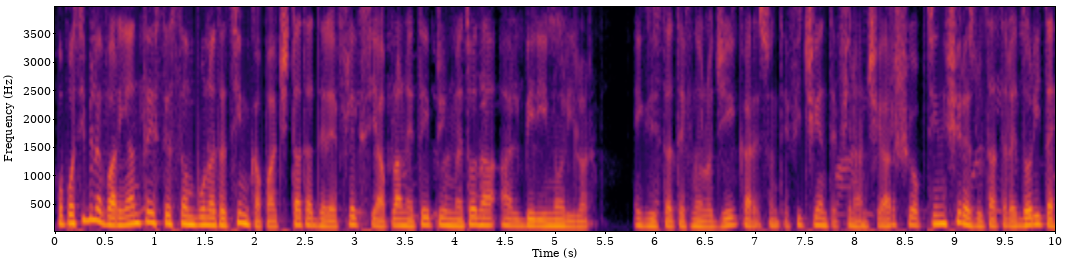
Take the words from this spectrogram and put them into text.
O posibilă variantă este să îmbunătățim capacitatea de reflexie a planetei prin metoda albirii norilor. Există tehnologii care sunt eficiente financiar și obțin și rezultatele dorite,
